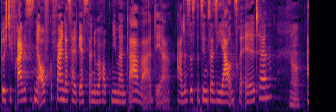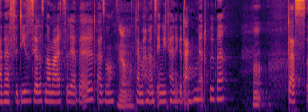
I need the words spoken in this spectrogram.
durch die Frage ist es mir aufgefallen, dass halt gestern überhaupt niemand da war, der alles ist, beziehungsweise ja, unsere Eltern, Ja. aber für die ist es ja das Normalste der Welt, also Ja. da machen wir uns irgendwie keine Gedanken mehr drüber, Ja. dass, äh,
